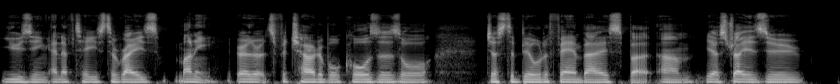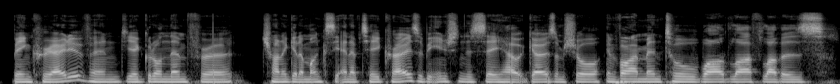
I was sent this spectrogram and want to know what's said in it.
using NFTs to raise money, whether it's for charitable causes or just to build a fan base. But um, yeah, Australia Zoo being creative and yeah, good on them for trying to get amongst the NFT craze. It'd be interesting to see how it goes. I'm sure environmental wildlife lovers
